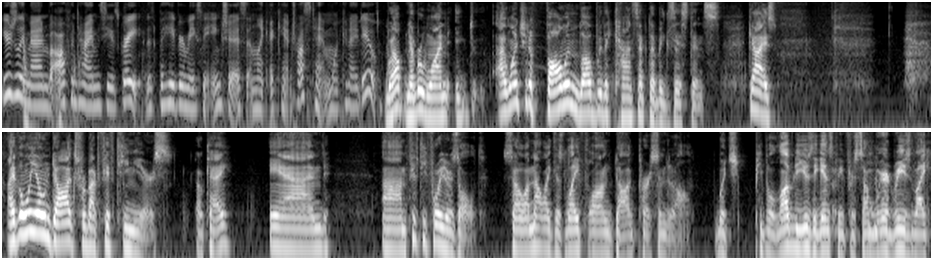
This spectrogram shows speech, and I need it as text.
Usually men, but oftentimes he is great. This behavior makes me anxious and like I can't trust him. What can I do? Well, number one, I want you to fall in love with the concept of existence. Guys, I've only owned dogs for about 15 years, okay? And I'm 54 years old. So I'm not like this lifelong dog person at all, which people love to use against me for some weird reason. Like,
